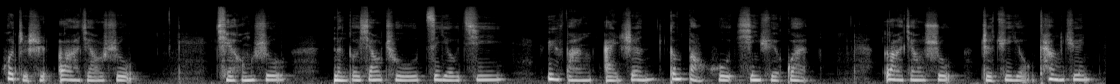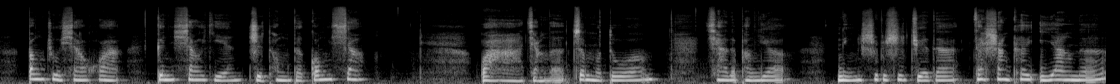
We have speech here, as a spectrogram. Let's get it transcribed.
或者是辣椒素。茄红素能够消除自由基。预防癌症跟保护心血管，辣椒素则具有抗菌、帮助消化跟消炎止痛的功效。哇，讲了这么多，亲爱的朋友，您是不是觉得在上课一样呢？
